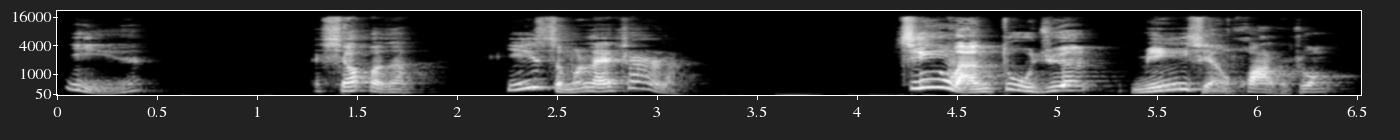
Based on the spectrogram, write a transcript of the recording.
你，小伙子，你怎么来这儿了？今晚杜鹃明显化了妆，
